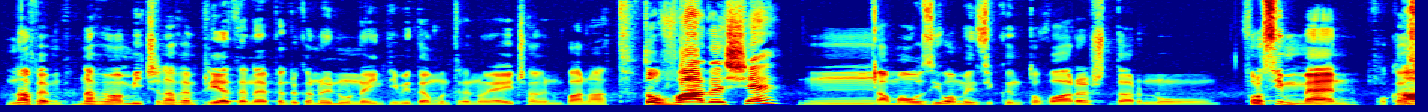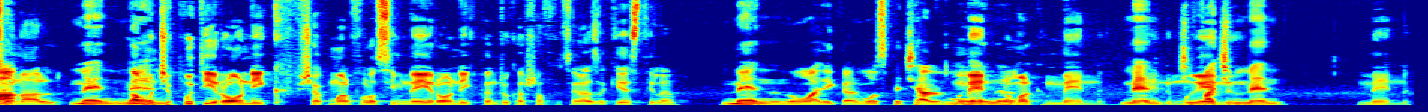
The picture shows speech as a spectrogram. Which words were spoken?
N-avem, n-avem amici, n-avem prietene, pentru că noi nu ne intimidăm între noi aici în Banat. Tovarășe? Mm, am auzit oameni zicând tovarăș, dar nu... Folosim man, ocazional. Ah, man, Am man. început ironic și acum îl folosim neironic pentru că așa funcționează chestiile. Man, nu, adică în mod special Man, mân. normal că man. Man, ce mân, faci man? Man.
